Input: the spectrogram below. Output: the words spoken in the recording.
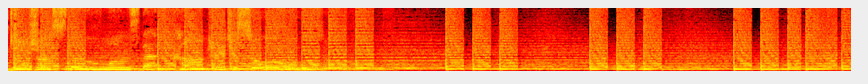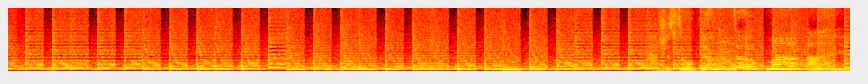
Don't trust the ones that can't read your soul. Opened up my eyes.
